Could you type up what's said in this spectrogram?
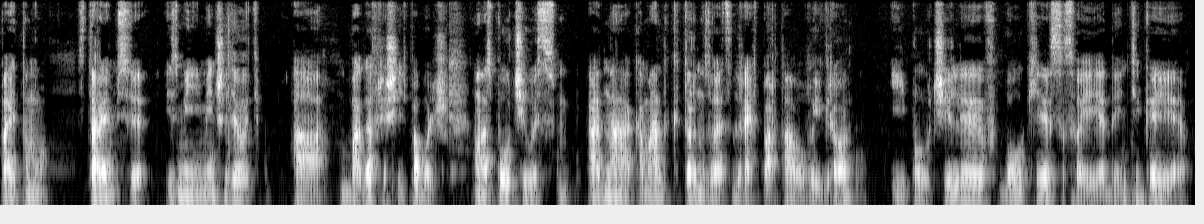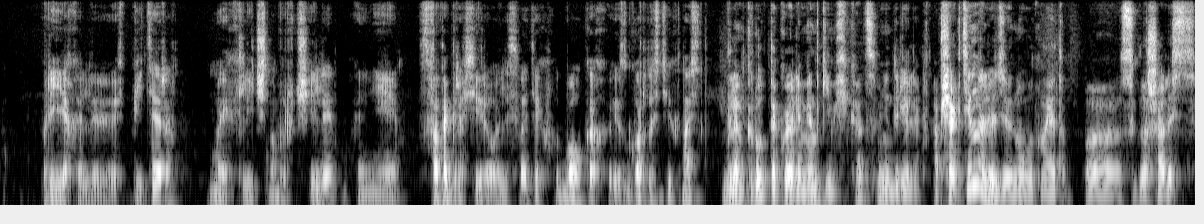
Поэтому стараемся изменений меньше делать, а багов решить побольше. У нас получилось. Одна команда, которая называется Drive Portal, выиграла. И получили футболки со своей идентикой. Приехали в Питер, мы их лично вручили. Они сфотографировались в этих футболках и с гордостью их носят. Блин, круто, такой элемент геймификации внедрили. Вообще активно люди, ну вот на это э, соглашались,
